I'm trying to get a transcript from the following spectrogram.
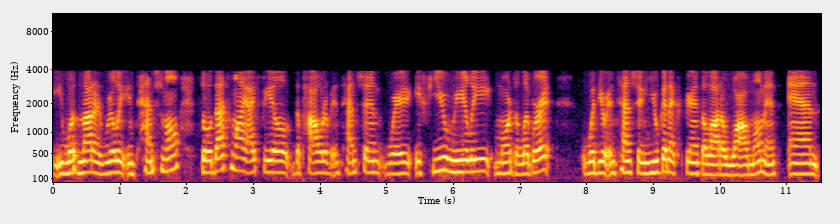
it was not really intentional. So that's why I feel the power of intention where if you really more deliberate with your intention, you're gonna experience a lot of wow moments. And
